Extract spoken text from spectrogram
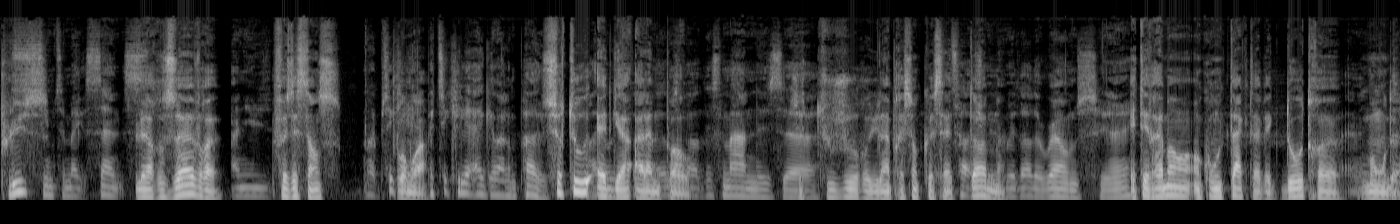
plus seem to make sense. leurs œuvres faisaient sens. Pour moi. Surtout Edgar Allan Poe. uh, J'ai toujours eu l'impression que cet homme était vraiment en contact avec d'autres mondes.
